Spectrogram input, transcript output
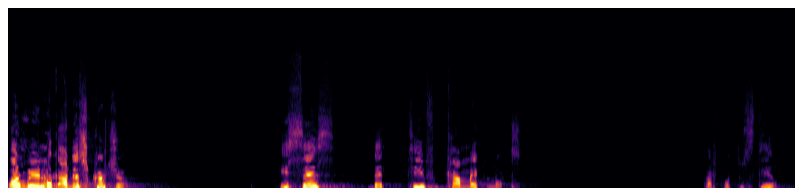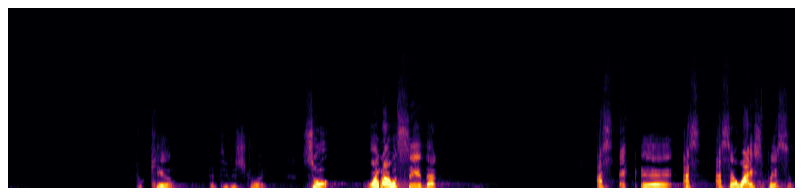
when we look at the scripture, he says, The thief cometh not, but for to steal, to kill, and to destroy. So, what I would say that as a, uh, as, as a wise person,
